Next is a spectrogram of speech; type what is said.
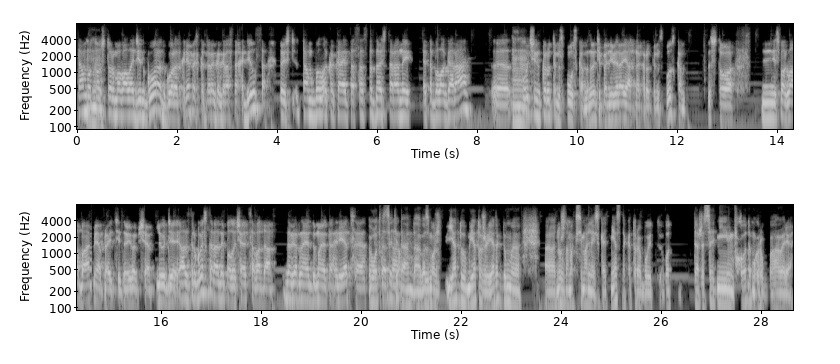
Там mm-hmm. вот он штурмовал один город, город-крепость, который как раз находился. То есть там была какая-то, с одной стороны, это была гора, э, mm-hmm. очень крутым спуском, ну, типа невероятно крутым спуском что не смогла бы армия пройти, ну и вообще люди. А с другой стороны, получается вода. Наверное, я думаю, это Греция. Вот, это кстати, там. да, да, возможно. Я, я тоже, я так думаю, э, нужно максимально искать место, которое будет вот даже с одним входом, грубо говоря.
